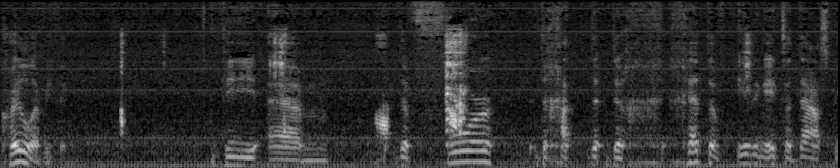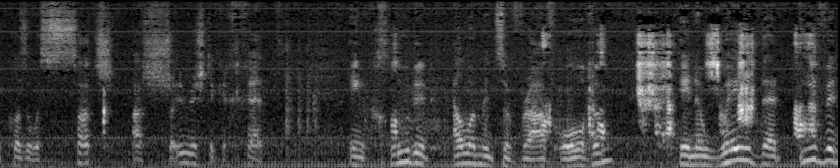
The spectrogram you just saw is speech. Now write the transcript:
coil everything. The um, the four the chat, the, the chet of eating Eitz Hadas because it was such a shirishtik chet included elements of Rav, all of them, in a way that even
